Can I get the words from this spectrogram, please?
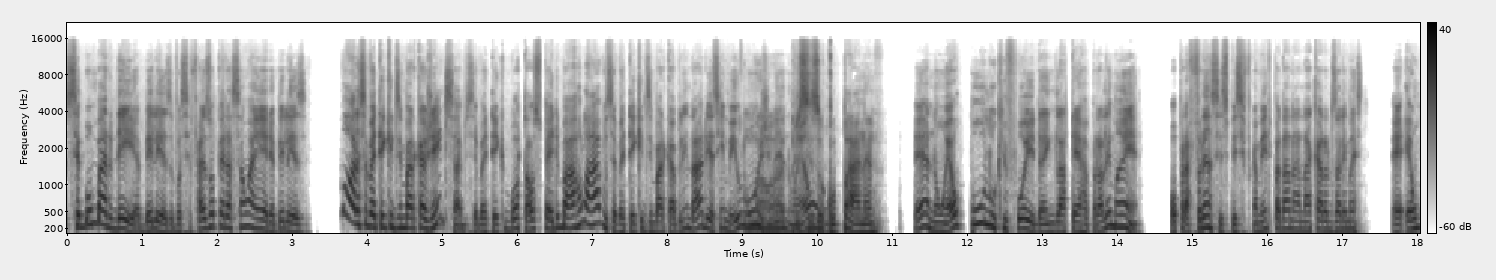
Você bombardeia, beleza. Você faz operação aérea, beleza. Uma hora você vai ter que desembarcar gente, sabe? Você vai ter que botar os pés de barro lá, você vai ter que desembarcar blindado e assim meio longe, não, né? Não precisa é um... ocupar, né? É, não é o pulo que foi da Inglaterra para a Alemanha, ou para a França especificamente, para dar na, na, cara dos alemães é, é, um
